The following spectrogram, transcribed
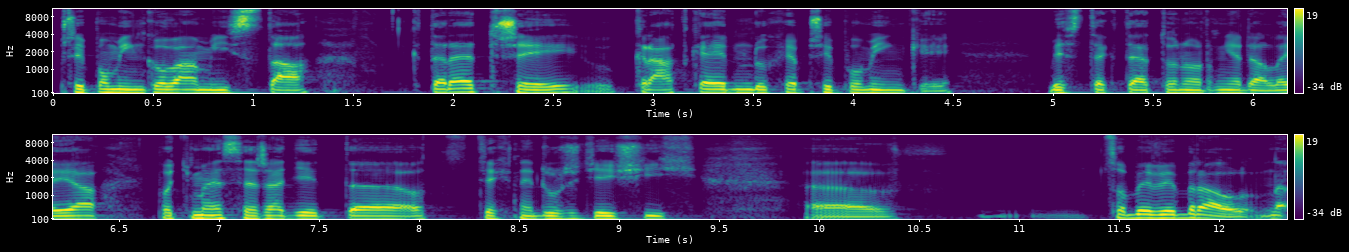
připomínková místa, které tři krátké jednoduché připomínky byste k této normě dali a pojďme se řadit eh, od těch nejdůležitějších eh, co by vybral. No,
